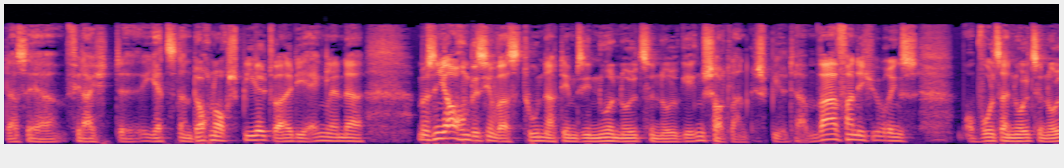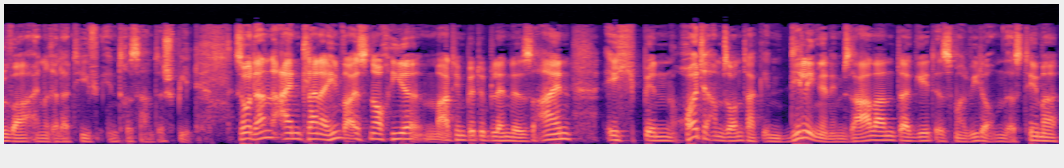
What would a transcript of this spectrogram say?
dass er vielleicht äh, jetzt dann doch noch spielt, weil die Engländer müssen ja auch ein bisschen was tun, nachdem sie nur 0 zu 0 gegen Schottland gespielt haben. War, fand ich übrigens, obwohl es ein 0 zu 0 war, ein relativ interessantes Spiel. So, dann ein kleiner Hinweis noch hier. Martin, bitte blende es ein. Ich bin heute am Sonntag in Dillingen im Saarland. Da geht es mal wieder um das Thema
